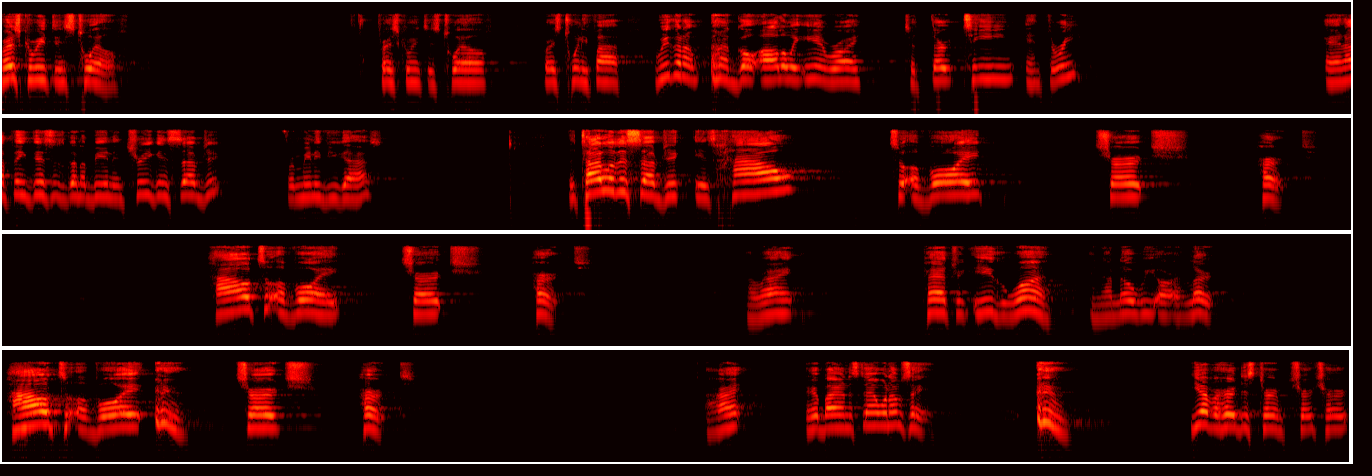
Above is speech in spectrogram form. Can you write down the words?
1 Corinthians 12. 1 Corinthians 12, verse 25. We're going to go all the way in, Roy, to 13 and 3. And I think this is going to be an intriguing subject for many of you guys. The title of this subject is How to Avoid Church Hurt. How to Avoid Church Hurt. All right? Patrick Eagle 1, and I know we are alert. How to avoid church hurt. All right? Everybody understand what I'm saying? you ever heard this term church hurt?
